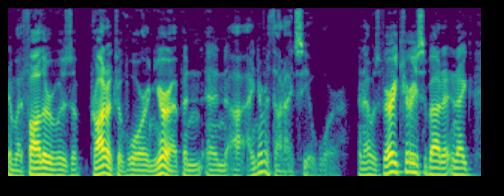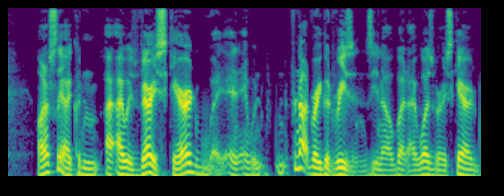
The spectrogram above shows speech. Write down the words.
know, my father was a product of war in Europe, and and I never thought I'd see a war, and I was very curious about it. And I, honestly, I couldn't. I, I was very scared, and, and for not very good reasons, you know. But I was very scared.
